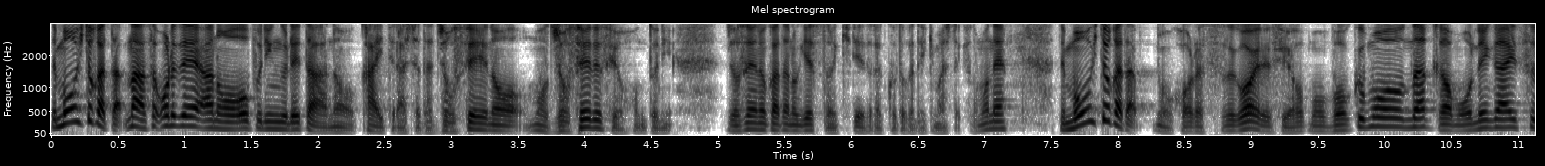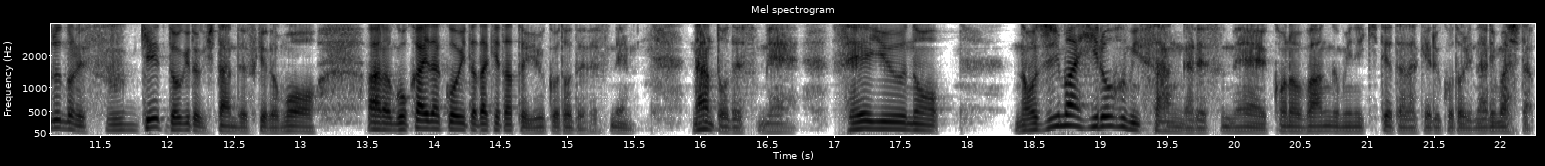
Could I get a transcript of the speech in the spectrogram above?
で、もう一方、まあ、これで、あの、オープニングレターの書いてらっしゃった女性の、もう女性ですよ、本当に。女性の方のゲストに来ていただくことができましたけどもね。で、もう一方、もうこれすごいですよ。もう僕もなんかもうお願いするのにすっげえドキドキしたんですけども、あの、ご快諾をいただけたということでですね、なんとですね、声優の野島博文さんがですね、この番組に来ていただけることになりました。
